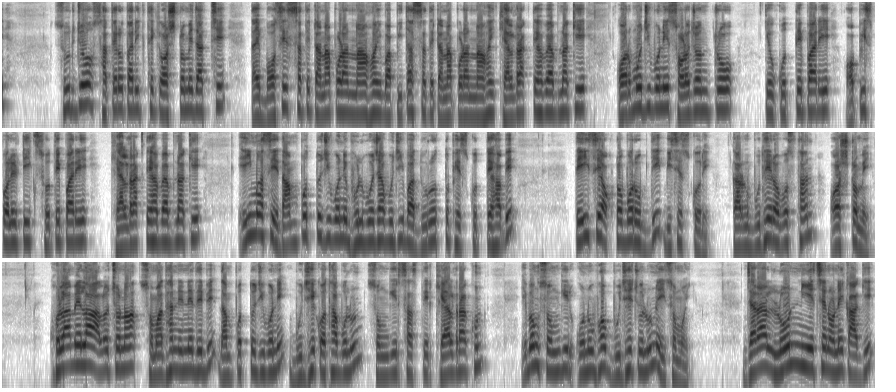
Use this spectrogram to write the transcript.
সূর্য সতেরো তারিখ থেকে অষ্টমে যাচ্ছে, তাই বসের সাথে টানাপোড়ান না হয় বা পিতার সাথে টানাপোড়ান না হয়, খেয়াল রাখতে হবে আপনাকে। কর্মজীবনে ষড়যন্ত্র কেউ করতে পারে অফিস পলিটিক্স হতে পারে, খেয়াল রাখতে হবে আপনাকে। এই মাসে দাম্পত্য জীবনে ভুল বোঝাবুঝি বা দূরত্ব ফেস করতে হবে, তেইশে অক্টোবর অবধি বিশেষ করে, কারণ বুধের অবস্থান অষ্টমে। খোলামেলা আলোচনা সমাধান এনে দেবে দাম্পত্য জীবনে, বুঝে কথা বলুন, সঙ্গীর স্বাস্থ্যের খেয়াল রাখুন এবং সঙ্গীর অনুভব বুঝে চলুন এই সময়। যারা লোন নিয়েছেন অনেক আগে,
